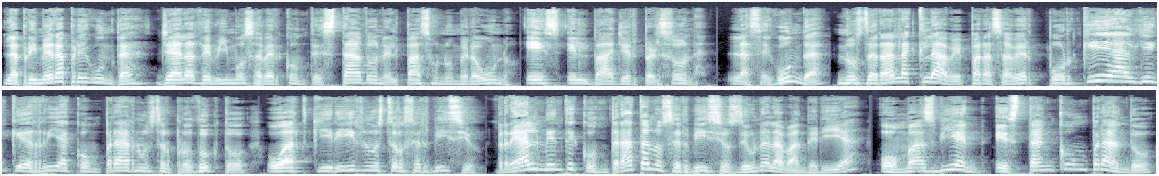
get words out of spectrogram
La primera pregunta ya la debimos haber contestado en el paso número uno. Es el buyer persona. La segunda nos dará la clave para saber por qué alguien querría comprar nuestro producto o adquirir nuestro servicio. ¿Realmente contratan los servicios de una lavandería? ¿O más bien están comprando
